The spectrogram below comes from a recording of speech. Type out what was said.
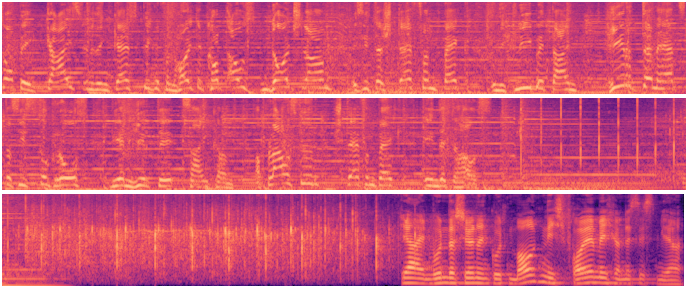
so begeistert über den Guestbigger von heute. Kommt aus Deutschland. Es ist der Stefan Beck und ich liebe dein Hirtenherz. Das ist so groß, wie ein Hirte sein kann. Applaus für Stefan Beck in the house. Ja, einen wunderschönen guten Morgen. Ich freue mich und es ist mir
